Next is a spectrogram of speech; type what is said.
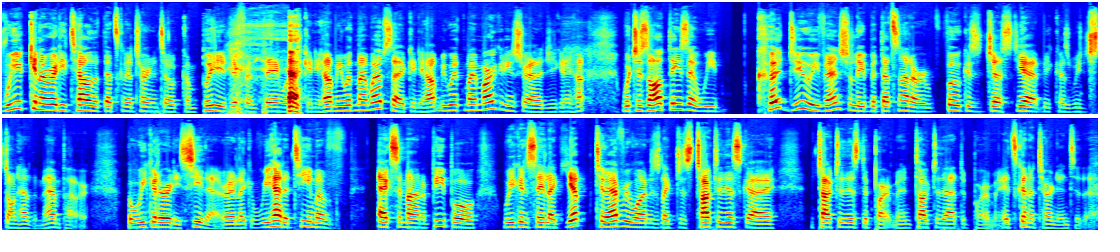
we can already tell that that's going to turn into a completely different thing where can you help me with my website? Can you help me with my marketing strategy? Can you help which is all things that we could do eventually, but that's not our focus just yet because we just don't have the manpower. But we could already see that, right? Like if we had a team of X amount of people, we can say like, yep, to everyone is like just talk to this guy, talk to this department, talk to that department. It's gonna turn into that.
